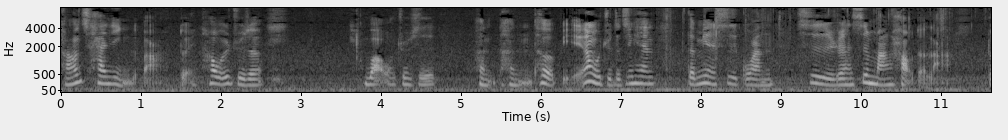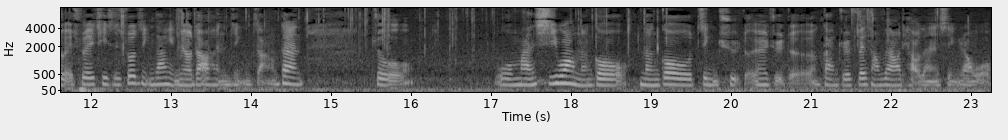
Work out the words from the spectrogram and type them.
好像餐饮的吧，对。然后我就觉得，哇，就是很很特别。那我觉得今天的面试官是人是蛮好的啦，对，所以其实说紧张也没有到很紧张，但就。我蛮希望能够能够进去的，因为觉得感觉非常非常挑战性，让我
